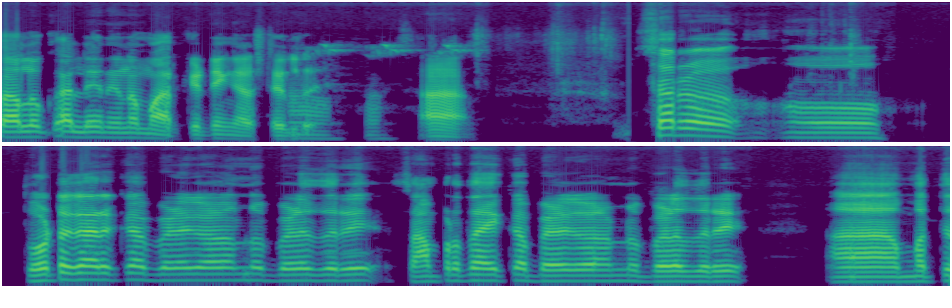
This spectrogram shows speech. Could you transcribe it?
ತಾಲೂಕು ಅಲ್ಲೇ ನಿನ್ನ ಮಾರ್ಕೆಟಿಂಗ್ ಅಷ್ಟಿಲ್ಲ ಹಾ. ಸರ್. ತೋಟಗಾರಿಕಾ ಬೆಳೆಗಳನ್ನು ಬೆಳೆದ್ರಿ ಸಾಂಪ್ರದಾಯಿಕ ಬೆಳೆಗಳನ್ನು ಬೆಳೆದ್ರಿ ಆ ಮತ್ತೆ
